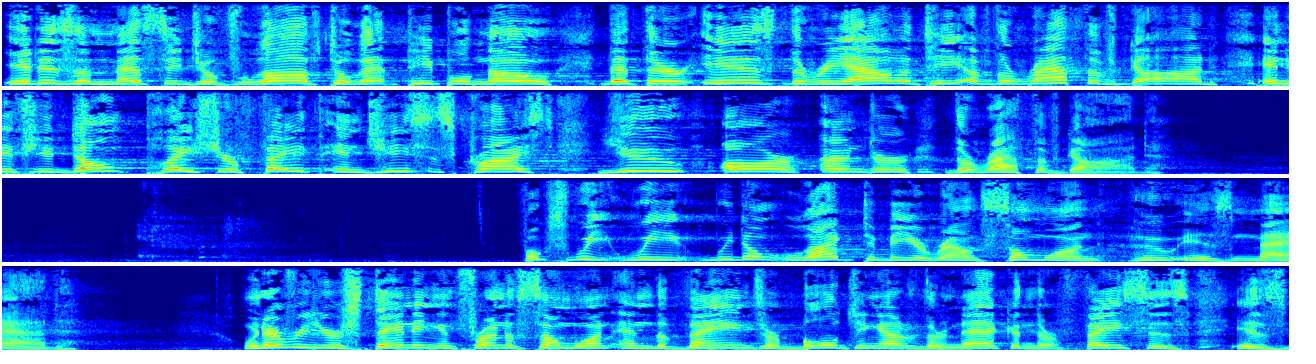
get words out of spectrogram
It is a message of love to let people know that there is the reality of the wrath of God. And if you don't place your faith in Jesus Christ, you are under the wrath of God. Folks, we, we, we don't like to be around someone who is mad. Whenever you're standing in front of someone and the veins are bulging out of their neck and their face is, is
